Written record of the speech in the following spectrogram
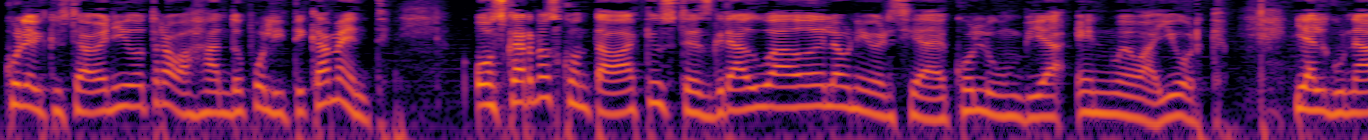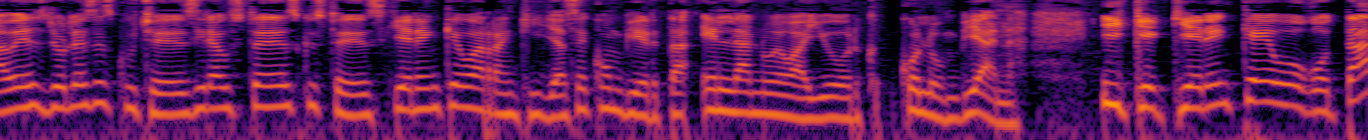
con el que usted ha venido trabajando políticamente. Oscar nos contaba que usted es graduado de la Universidad de Columbia en Nueva York. Y alguna vez yo les escuché decir a ustedes que ustedes quieren que Barranquilla se convierta en la Nueva York colombiana y que quieren que Bogotá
